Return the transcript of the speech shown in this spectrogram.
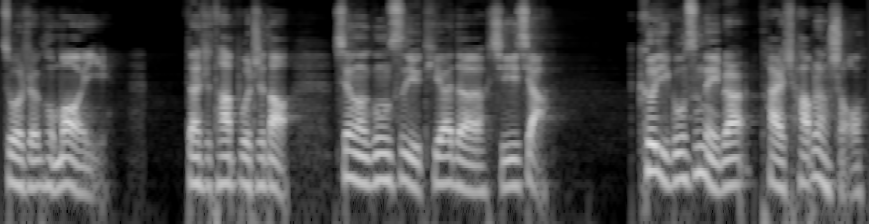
做转口贸易，但是他不知道香港公司与 TI 的协议下，科技公司那边他也插不上手。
